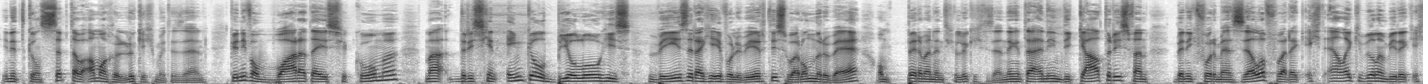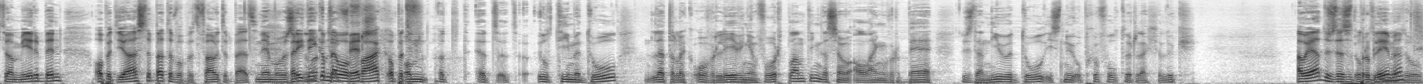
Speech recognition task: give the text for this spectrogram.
in het concept dat we allemaal gelukkig moeten zijn. Ik weet niet van waar dat is gekomen, maar er is geen enkel biologisch wezen dat geëvolueerd is, waaronder wij, om permanent gelukkig te zijn. Ik denk dat dat een indicator is van, ben ik voor mijzelf, waar ik echt eigenlijk wil en wie ik echt wat meer ben, op het juiste pad of op het foute pad. Nee, maar, we Maar ik denk omdat we vaak op het... Om het, het, het ultieme doel, letterlijk overleving en voortplanting, dat zijn we al lang voorbij. Dus dat nieuwe doel is nu opgevuld door dat geluk. Oh ja, dus dat is het probleem, hè? Ja, Dus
